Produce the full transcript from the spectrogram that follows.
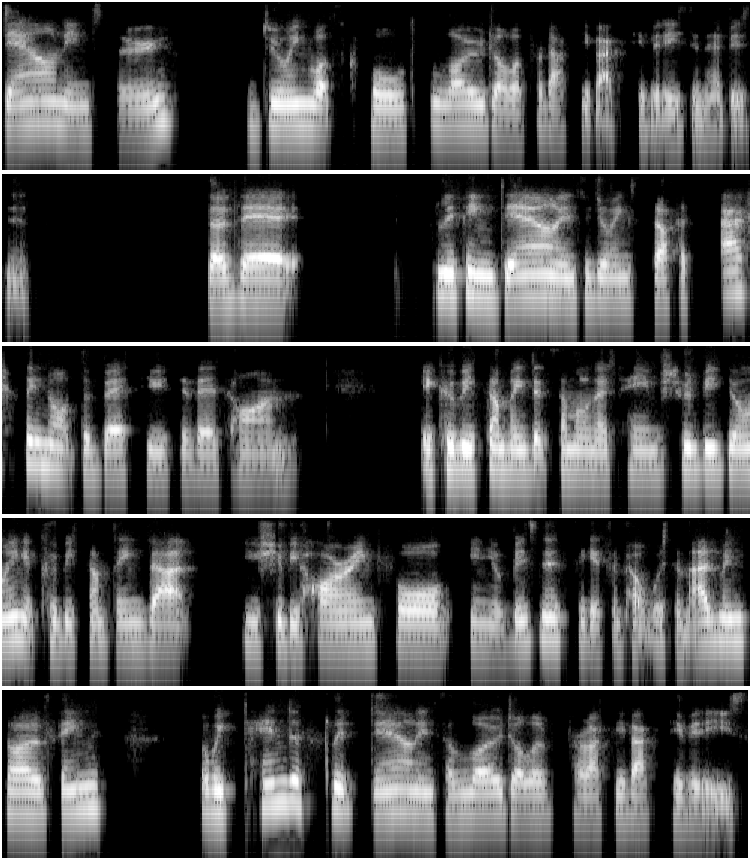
down into doing what's called low dollar productive activities in their business. So they're slipping down into doing stuff that's actually not the best use of their time. It could be something that someone on their team should be doing. It could be something that you should be hiring for in your business to get some help with some admin side of things. But we tend to slip down into low dollar productive activities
